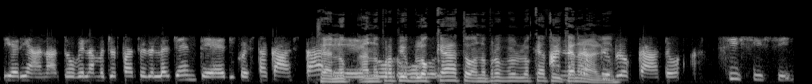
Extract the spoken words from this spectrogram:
di Ariana dove la maggior parte della gente è di questa casta. Cioè hanno, hanno loro, proprio bloccato, hanno proprio bloccato hanno i canali? Hanno proprio bloccato, sì sì sì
